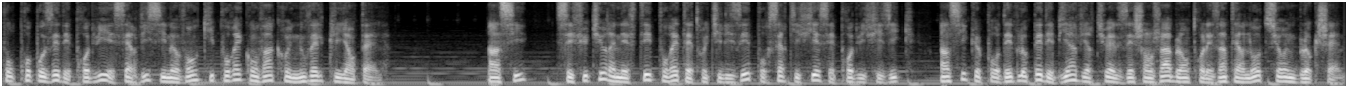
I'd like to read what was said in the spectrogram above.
pour proposer des produits et services innovants qui pourraient convaincre une nouvelle clientèle. Ainsi, ces futurs NFT pourraient être utilisés pour certifier ces produits physiques, ainsi que pour développer des biens virtuels échangeables entre les internautes sur une blockchain.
